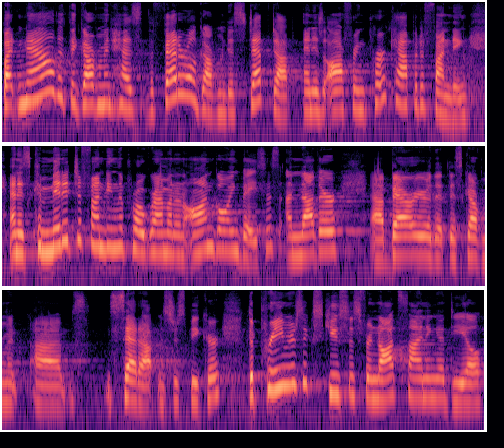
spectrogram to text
But now that the government has, the federal government has stepped up and is offering per capita funding and is committed to funding the program on an ongoing basis, another uh, barrier that this government uh, set up, Mr. Speaker, the Premier's excuses for not signing a deal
